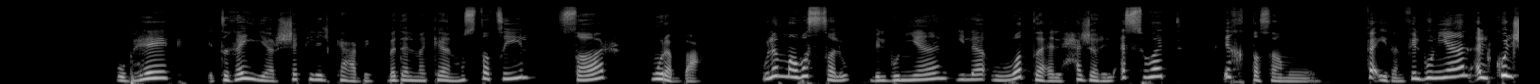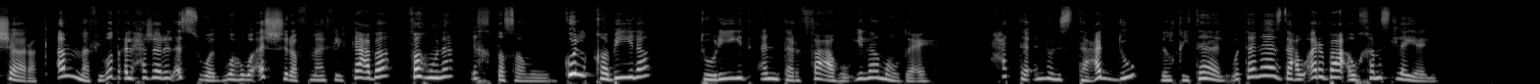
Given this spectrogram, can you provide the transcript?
وبهيك تغير شكل الكعبة بدل ما كان مستطيل صار مربع. ولما وصلوا بالبنيان إلى وضع الحجر الأسود اختصموا. فإذا في البنيان الكل شارك أما في وضع الحجر الأسود وهو أشرف ما في الكعبة فهنا اختصموا. كل قبيلة تريد أن ترفعه إلى موضعه حتى أنهم استعدوا للقتال وتنازعوا أربع أو خمس ليالي.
